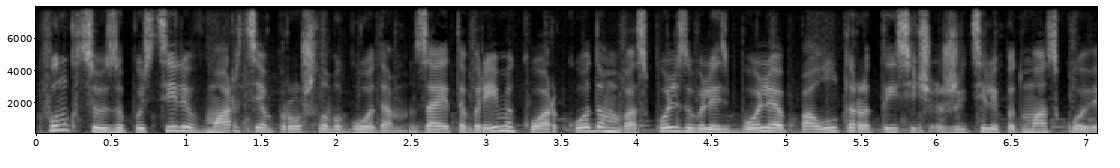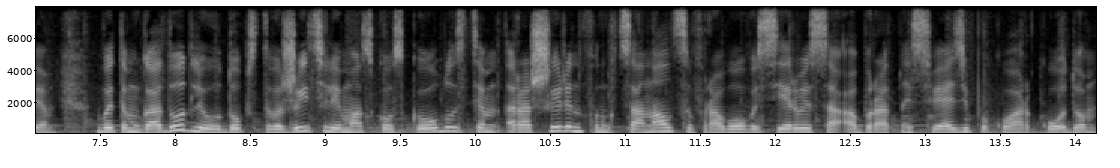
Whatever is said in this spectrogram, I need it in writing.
Функцию запустили в марте прошлого года. За это время QR-кодом воспользовались более полутора тысяч жителей Подмосковья. В этом году для удобства жителей Московской области расширили расширен функционал цифрового сервиса обратной связи по QR-коду.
